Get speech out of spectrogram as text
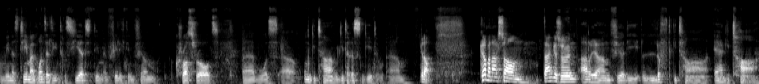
Und wen das Thema grundsätzlich interessiert, dem empfehle ich den Film Crossroads, äh, wo es äh, um Gitarren, Gitarristen geht. Ähm, genau. Kann man nachschauen. Dankeschön, Adrian, für die Luftgitarre, Air Guitar.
